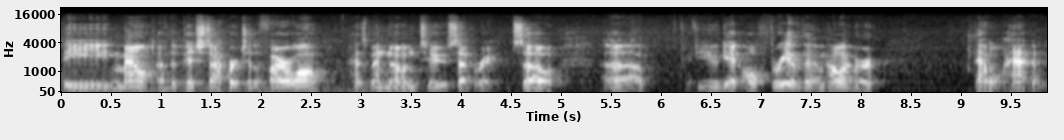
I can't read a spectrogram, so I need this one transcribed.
the mount of the pitch stopper to the firewall has been known to separate. So, uh, if you get all three of them, however, that won't happen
